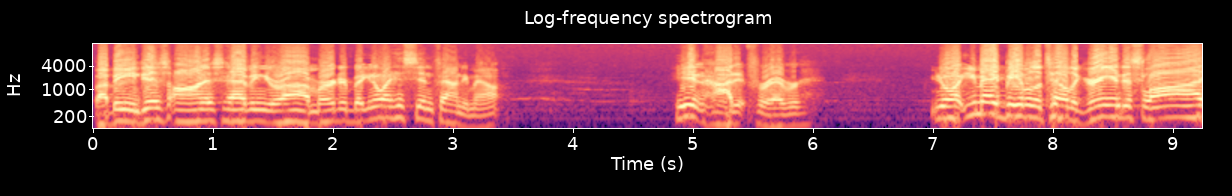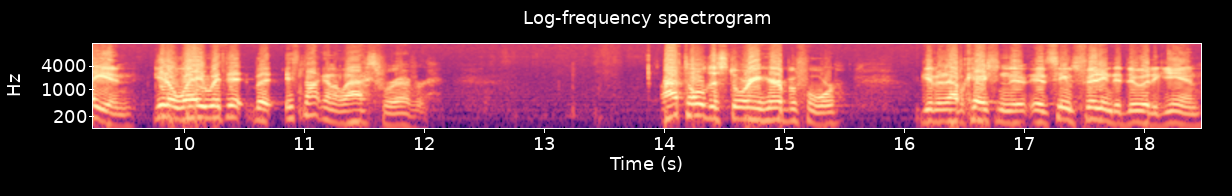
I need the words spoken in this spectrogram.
by being dishonest, having Uriah murdered. But you know what? His sin found him out. He didn't hide it forever. You know what? You may be able to tell the grandest lie and get away with it, but it's not going to last forever. I've told this story here before, given an application. It, seems fitting to do it again.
